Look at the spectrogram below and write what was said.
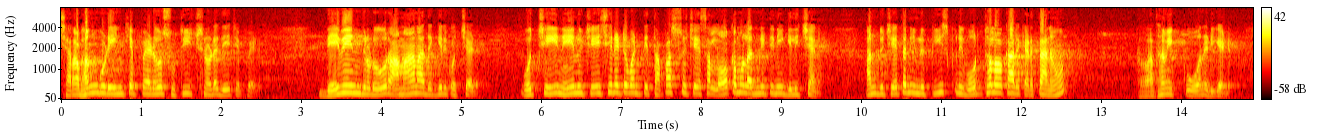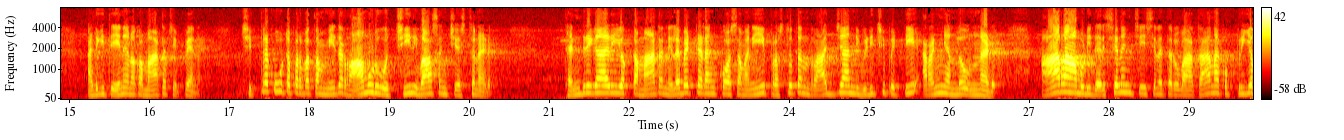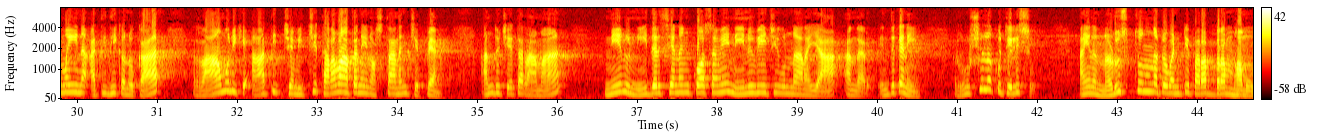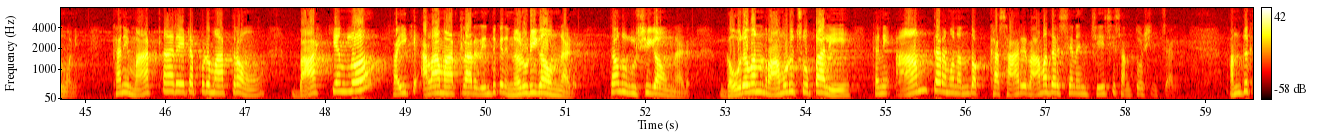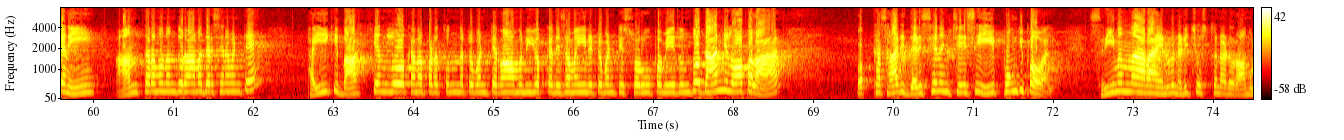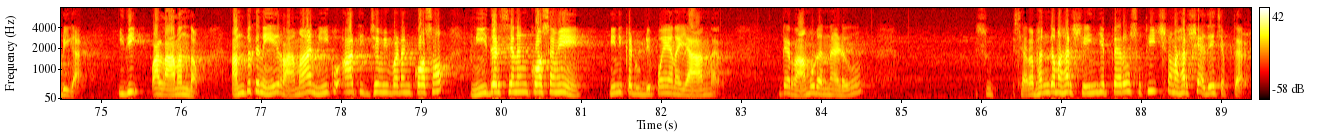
శరభంగుడు ఏం చెప్పాడో సుతీక్ష్ణుడు అదే చెప్పాడు. దేవేంద్రుడు రామానా దగ్గరికి వచ్చాడు. వచ్చి నేను చేసినటువంటి తపస్సు చేస లోకములన్నిటినీ గెలిచాను. అందుచేత నిన్ను తీసుకుని ఊర్ధలోకాలకు ఎడతాను రథం ఎక్కువ అని అడిగాడు. అడిగితే నేను ఒక మాట చెప్పాను. చిత్రకూట పర్వతం మీద రాముడు వచ్చి నివాసం చేస్తున్నాడు. తండ్రి గారి యొక్క మాట నిలబెట్టడం కోసమని ప్రస్తుతం రాజ్యాన్ని విడిచిపెట్టి అరణ్యంలో ఉన్నాడు. ఆ రాముడి దర్శనం చేసిన తరువాత నాకు ప్రియమైన అతిథి కనుక రామునికి ఆతిథ్యమిచ్చి తర్వాత నేను వస్తానని చెప్పాను. అందుచేత రామ నేను నీ దర్శనం కోసమే నేను వేచి ఉన్నానయ్యా అన్నారు. ఎందుకని? ఋషులకు తెలుసు ఆయన నడుస్తున్నటువంటి పరబ్రహ్మము అని. కానీ మాట్లాడేటప్పుడు మాత్రం బాహ్యంలో పైకి అలా మాట్లాడరు ఎందుకని? నరుడిగా ఉన్నాడు తను ఋషిగా ఉన్నాడు. గౌరవం రాముడు చూపాలి కానీ ఆంతరమునందు ఒక్కసారి రామదర్శనం చేసి సంతోషించాలి. అందుకని ఆంతరమునందు రామదర్శనం అంటే పైకి బాహ్యంలో కనపడుతున్నటువంటి రాముని యొక్క నిజమైనటువంటి స్వరూపం ఏదుందో దాన్ని లోపల ఒక్కసారి దర్శనం చేసి పొంగిపోవాలి. శ్రీమన్నారాయణుడు నడిచొస్తున్నాడు రాముడిగా. ఇది వాళ్ళ ఆనందం. అందుకని రామా నీకు ఆతిథ్యం ఇవ్వడం కోసం నీ దర్శనం కోసమే నేను ఇక్కడ ఉండిపోయానయ్యా అన్నారు. అంటే రాముడు అన్నాడు శరభంగ మహర్షి ఏం చెప్పారు? సుతీక్ష మహర్షి అదే చెప్తారు.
